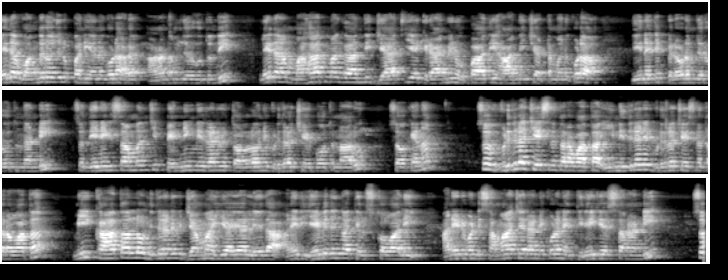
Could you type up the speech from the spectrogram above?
లేదా వంద రోజుల పని అని కూడా అనడం జరుగుతుంది. లేదా మహాత్మా గాంధీ జాతీయ గ్రామీణ ఉపాధి హామీ చట్టం అని కూడా దీని అయితే పిలవడం జరుగుతుందండి. సో దీనికి సంబంధించి పెండింగ్ నిధులను త్వరలోనే విడుదల చేయబోతున్నారు. సో ఓకేనా? సో విడుదల చేసిన తర్వాత ఈ నిధులని విడుదల చేసిన తర్వాత మీ ఖాతాల్లో నిధులు అనేవి జమ అయ్యాయా లేదా అనేది ఏ విధంగా తెలుసుకోవాలి అనేటువంటి సమాచారాన్ని కూడా నేను తెలియజేస్తానండి. సో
